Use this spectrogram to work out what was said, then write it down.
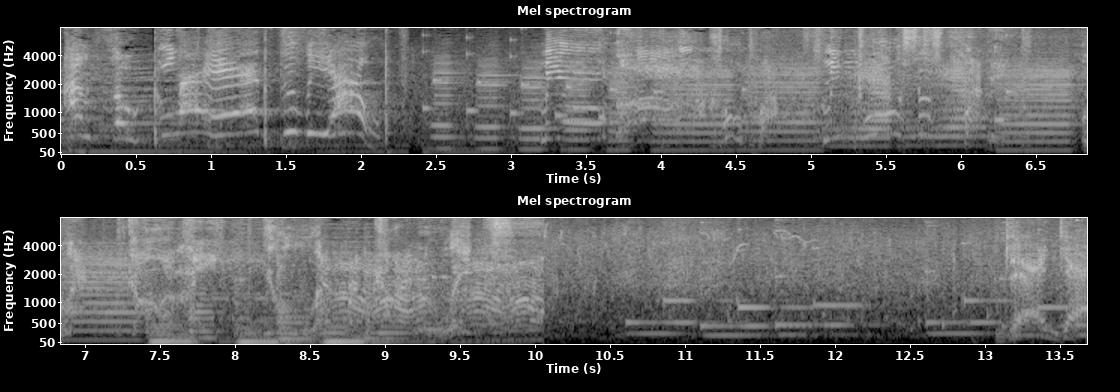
I'm so glad to be out! Me old uh, Koopa, me closest buddy. Let go of me, you leprechaun leech. Gaga.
